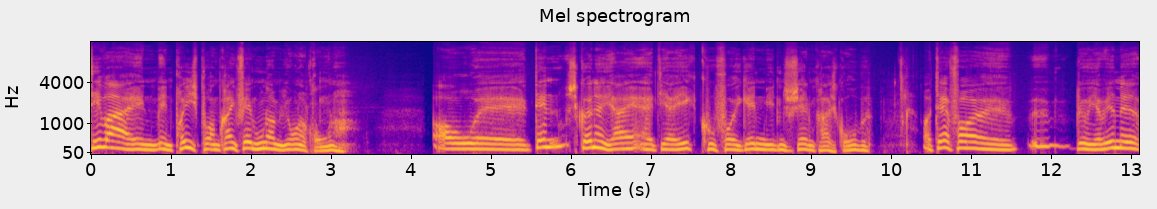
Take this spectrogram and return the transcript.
Det var en, en pris på omkring 500 millioner kroner. Og øh, den skønnede jeg, at jeg ikke kunne få igennem i den socialdemokratiske gruppe. Og derfor øh, blev jeg ved med at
